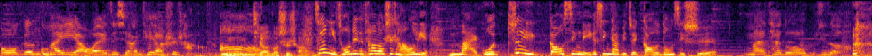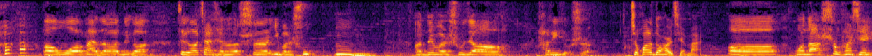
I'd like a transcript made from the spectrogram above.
我跟顾海一样，我也最喜欢跳蚤市场。嗯，跳蚤市场。所以你从这个跳蚤市场里买过最高兴的一个性价比最高的东西是？买太多了，我不记得了。呃，我买的那个这个价钱呢是一本书，嗯，啊，那本书叫《查理九世》。只花了多少钱买？呃，我拿十五块钱，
